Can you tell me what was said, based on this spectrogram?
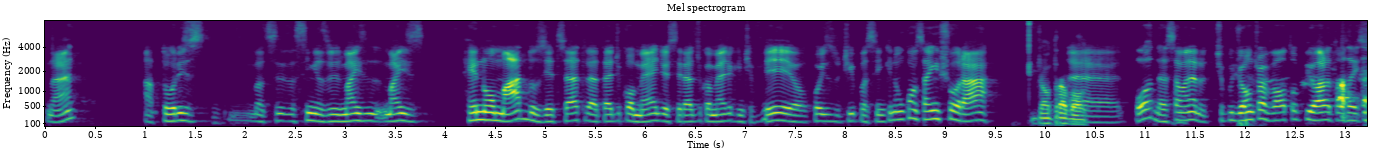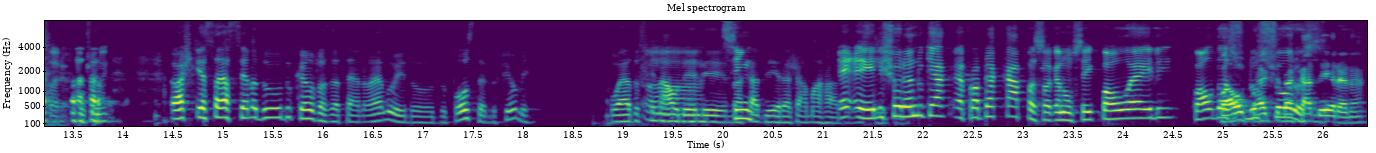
né? Atores, assim, às vezes mais, mais renomados e etc, até de comédia, seriados de comédia que a gente vê, ou coisas do tipo assim, que não conseguem chorar. John Travolta. É, pô, dessa maneira, tipo John Travolta ou piora toda a história. Eu acho que essa é a cena do, do Canvas até, não é, Luiz? Do, do pôster do filme? Ou é a do final ah, dele sim. na cadeira já amarrado? É, é ele chorando que é a, é a, própria capa, só que eu não sei qual é ele, qual, das, qual dos choros. da cadeira, né?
